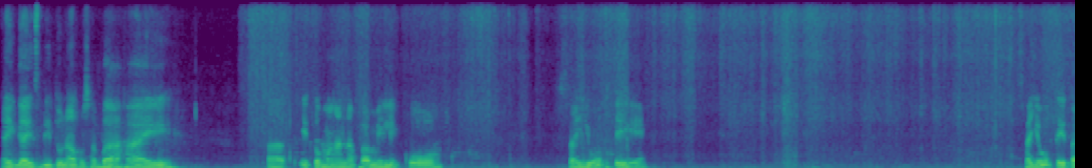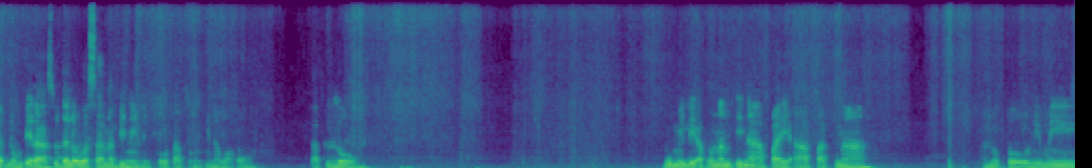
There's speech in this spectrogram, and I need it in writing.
Hi guys, dito na ako sa bahay. At ito mga napamili ko. Sayote. Sayote, tatlong piraso. Dalawa sana binili ko. Tapos ginawa kong tatlo. Bumili ako ng tinapay. Apat na ano to, may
